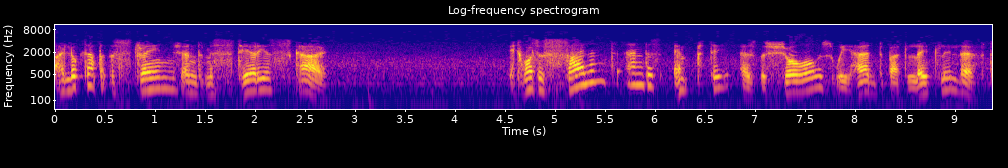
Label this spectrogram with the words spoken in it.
I looked up at the strange and mysterious sky. It was as silent and as empty as the shores we had but lately left.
